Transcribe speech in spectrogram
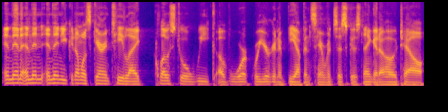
and then and then and then you can almost guarantee like close to a week of work where you're going to be up in san francisco staying at a hotel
